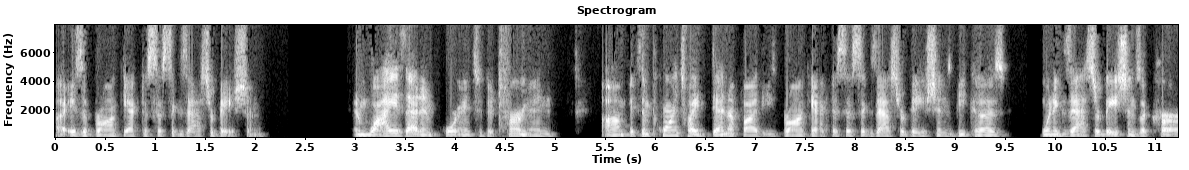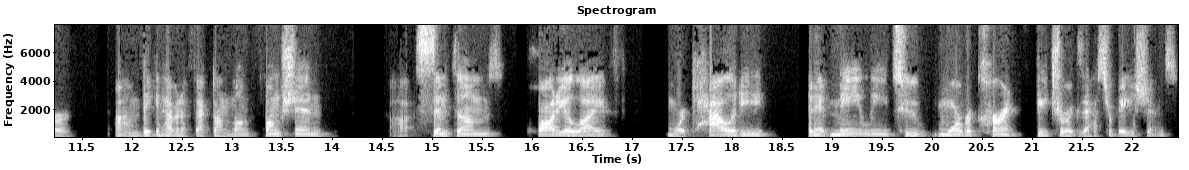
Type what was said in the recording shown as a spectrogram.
uh, is a bronchiectasis exacerbation. And why is that important to determine? Um, it's important to identify these bronchiectasis exacerbations because when exacerbations occur, um, they can have an effect on lung function, uh, symptoms, quality of life, mortality, and it may lead to more recurrent future exacerbations.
